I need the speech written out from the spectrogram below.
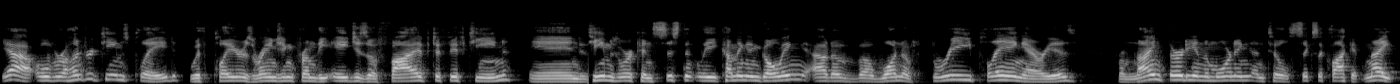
Yeah, over 100 teams played with players ranging from the ages of 5 to 15 and teams were consistently coming and going out of uh, one of three playing areas from 9:30 in the morning until 6 o'clock at night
